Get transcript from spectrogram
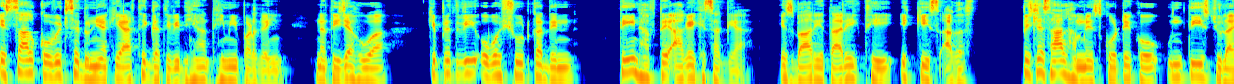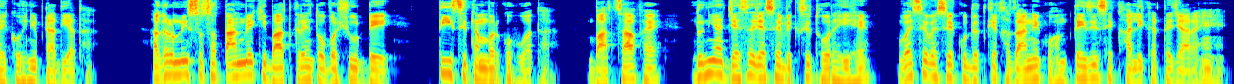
इस साल कोविड से दुनिया की आर्थिक गतिविधियाँ धीमी पड़ गईं। नतीजा हुआ कि पृथ्वी ओवरशूट का दिन तीन हफ़्ते आगे खिसक गया। इस बार ये तारीख थी 21 अगस्त। पिछले साल हमने इस कोटे को 29 जुलाई को ही निपटा दिया था। अगर उन्नीस सौ सत्तानवे की बात करें तो ओवरशूट डे 30 सितंबर को हुआ था। बात साफ़ है, दुनिया जैसे जैसे विकसित हो रही है वैसे वैसे कुदरत के खजाने को हम तेज़ी से खाली करते जा रहे हैं।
